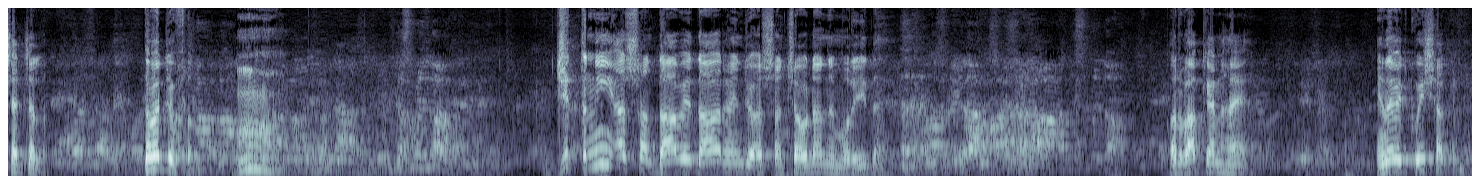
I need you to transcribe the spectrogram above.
اچھا چلو۔ توجہ فرم جتنی اساں دعوے دار ہیں جو اساں چودہ نے مرید ہیں، اور واقعاً ہیں انہیں بھی کوئی شک نہیں۔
